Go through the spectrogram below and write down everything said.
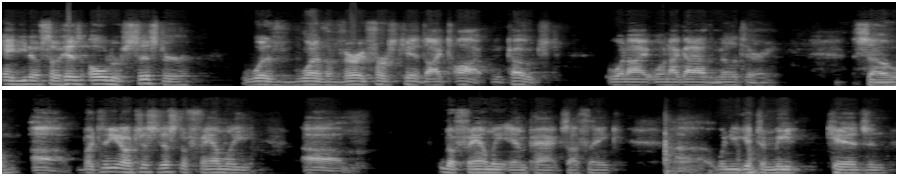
and you know, so his older sister was one of the very first kids I taught and coached when I when I got out of the military. So, uh, but you know, just just the family, um, the family impacts. I think uh, when you get to meet kids and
